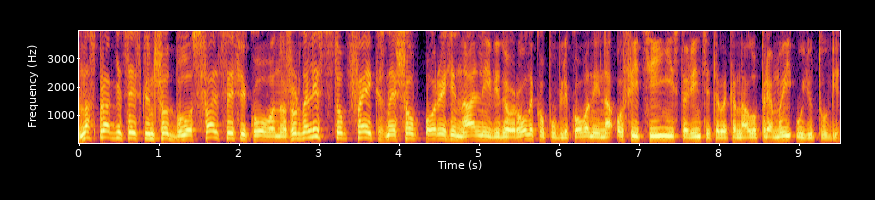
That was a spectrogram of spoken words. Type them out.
Насправді цей скріншот було сфальсифіковано. Журналіст StopFake знайшов оригінальний відеоролик, опублікований на офіційній сторінці телеканалу Прямий у Ютубі.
